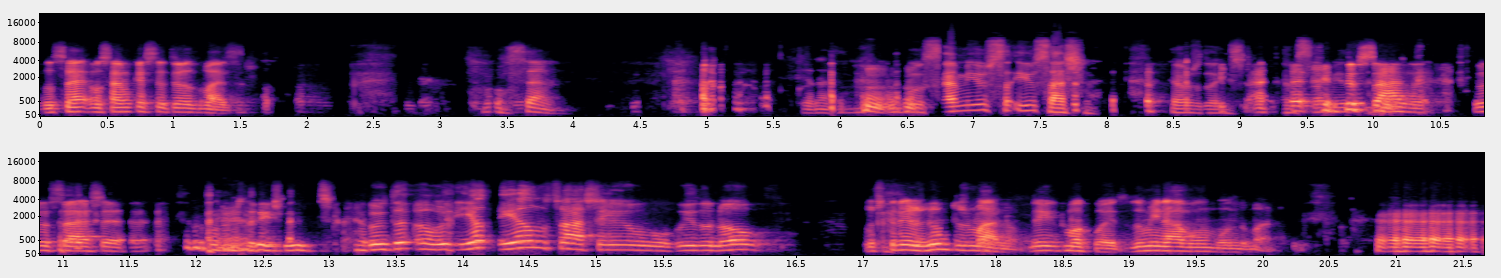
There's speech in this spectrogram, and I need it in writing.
O Sam, o Sam quer ser teu advisor. O Sam. O Sam e o, e o Sasha. É os dois. É o Sam e O Sasha. O Sasha. Os três juntos. O- Ele, ele, o Sasha e o, e o do novo, os três juntos, mano, digo-te uma coisa, dominavam o mundo, mano.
